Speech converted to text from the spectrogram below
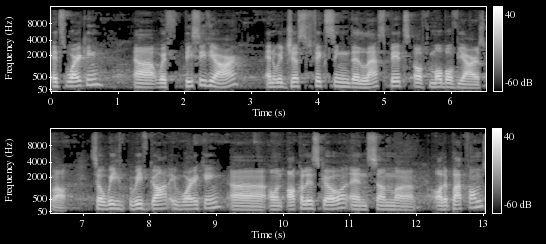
It's working uh, with PCVR, and we're just fixing the last bits of mobile VR as well. So we've we've got it working uh, on Oculus Go and some uh, other platforms,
